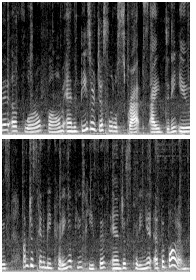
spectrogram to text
Bit of floral foam and these are just little scraps I didn't use. I'm just going to be cutting a few pieces and just putting it at the bottom.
